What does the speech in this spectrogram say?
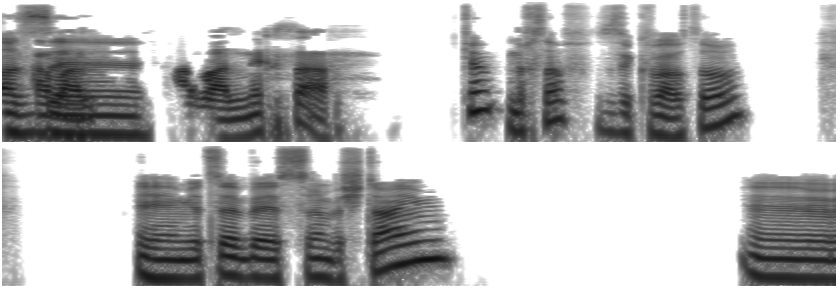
אז... אבל נחשף. כן, נחשף, זה כבר טוב. אמ, יוצא ב-22. אה,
